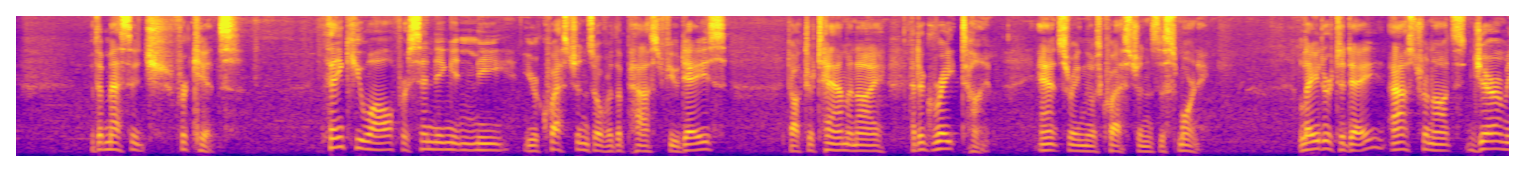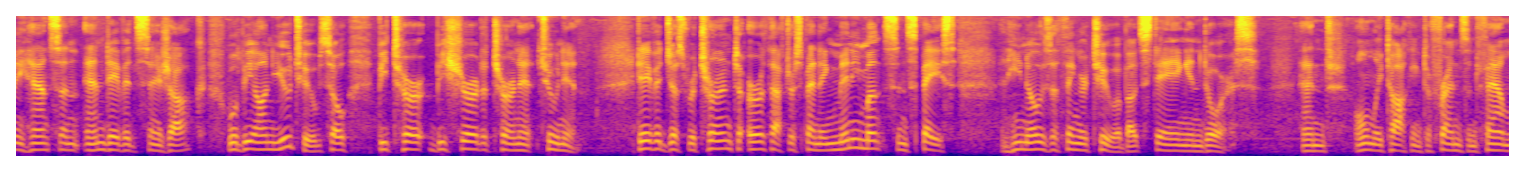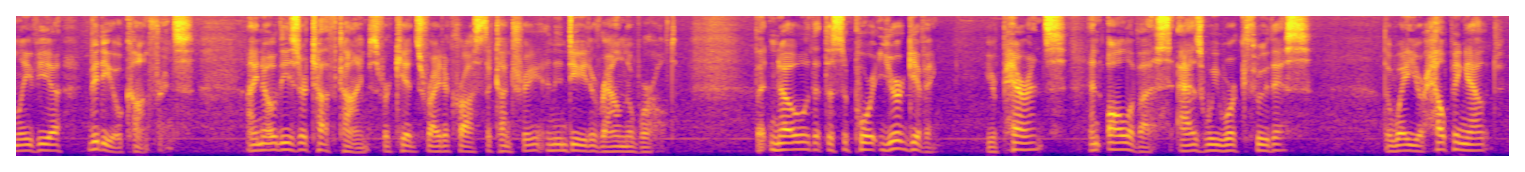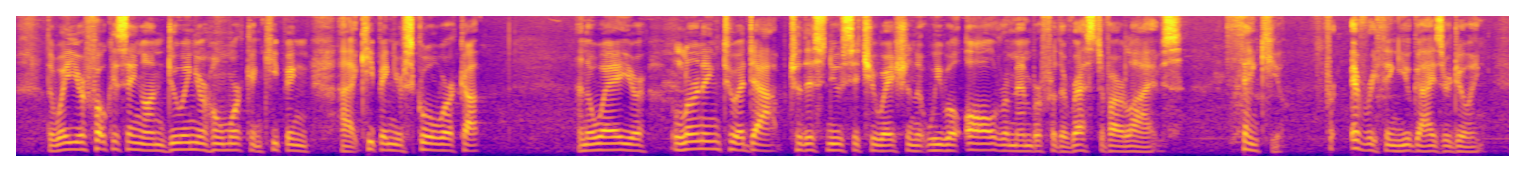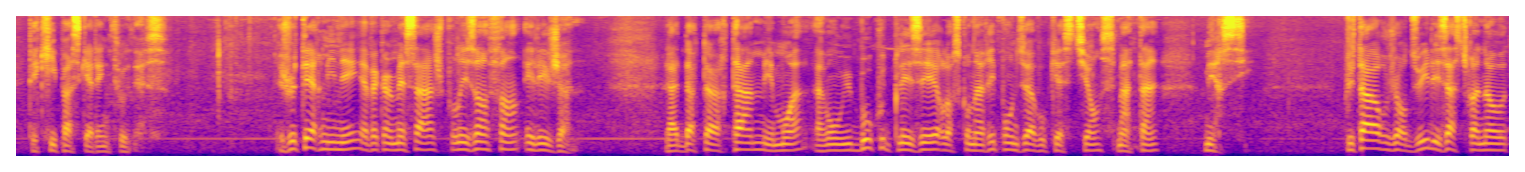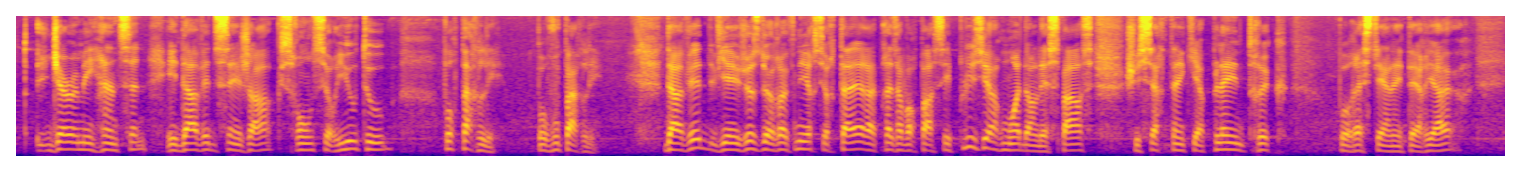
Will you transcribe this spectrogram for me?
with a message for kids. Thank you all for sending in me your questions over the past few days. Dr. Tam and I had a great time answering those questions this morning. Later today, astronauts Jeremy Hansen and David Saint-Jacques will be on YouTube, so be, be sure to in, tune in. David just returned to Earth after spending many months in space, and he knows a thing or two about staying indoors and only talking to friends and family via video conference. I know these are tough times for kids right across the country and indeed around the world. But know that the support you're giving, your parents and all of us as we work through this, the way you're helping out, the way you're focusing on doing your homework and keeping, uh, keeping your schoolwork up, and the way you're learning to adapt to this new situation that we will all remember for the rest of our lives. Thank you for everything you guys are doing to keep us getting through this. Je terminer avec un message pour les enfants et les jeunes. La docteure Tam et moi avons eu beaucoup de plaisir lorsqu'on a répondu à vos questions ce matin. Merci. Plus tard aujourd'hui, les astronautes Jeremy Hansen et David Saint-Jacques seront sur YouTube pour parler pour vous parler. David vient juste de revenir sur Terre après avoir passé plusieurs mois dans l'espace. Je suis certain qu'il y a plein de trucs pour rester à l'intérieur.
